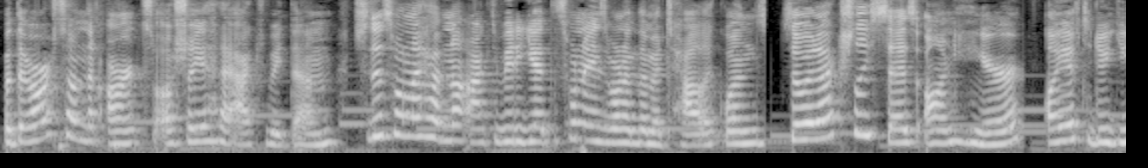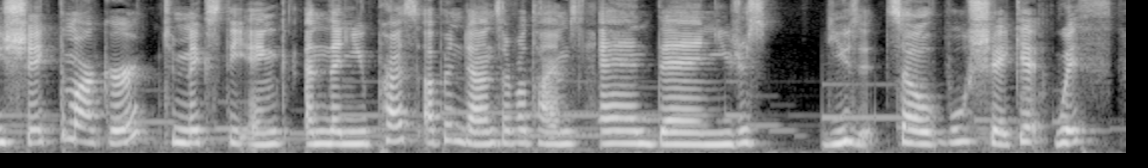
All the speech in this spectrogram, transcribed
but there are some that aren't so I'll show you how to activate them. So this one I have not activated yet. This one is one of the metallic ones. So it actually says on here all you have to do you shake the marker to mix the ink and then you press up and down several times and then you just use it. So we'll shake it with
